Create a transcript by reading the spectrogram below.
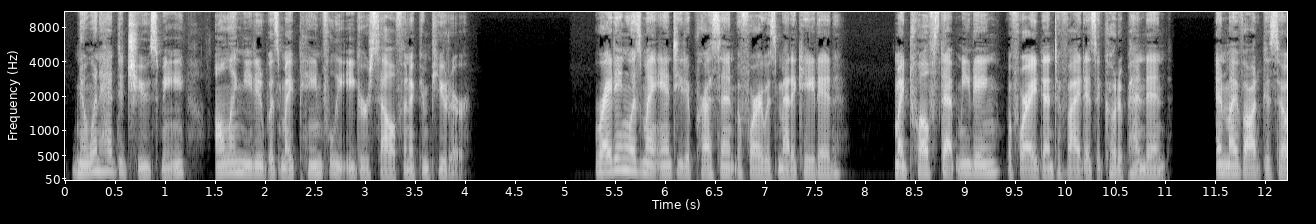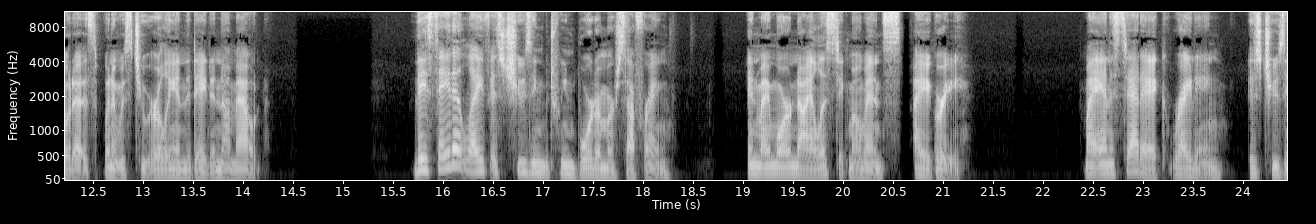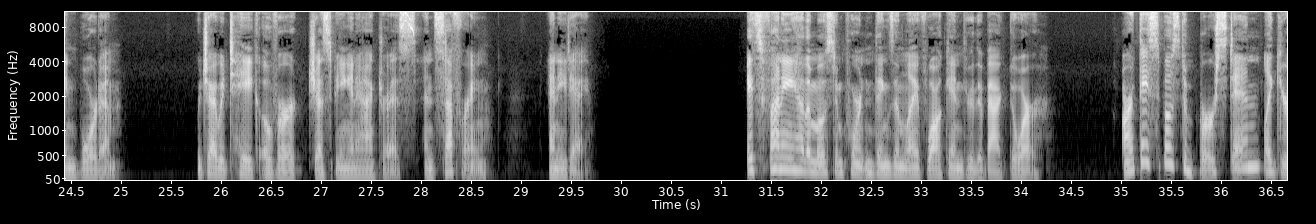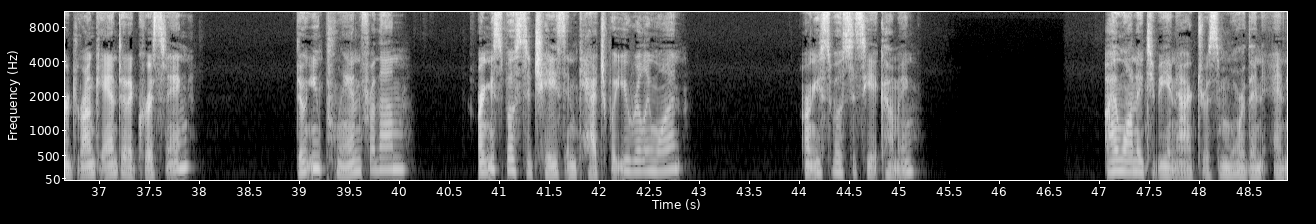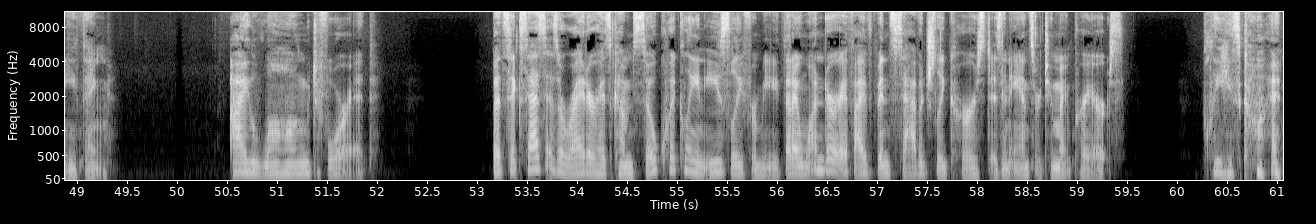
No one had to choose me, all I needed was my painfully eager self and a computer. Writing was my antidepressant before I was medicated, my 12 step meeting before I identified as a codependent, and my vodka sodas when it was too early in the day to numb out. They say that life is choosing between boredom or suffering. In my more nihilistic moments, I agree. My anesthetic, writing, is choosing boredom, which I would take over just being an actress and suffering any day. It's funny how the most important things in life walk in through the back door. Aren't they supposed to burst in like your drunk aunt at a christening? Don't you plan for them? Aren't you supposed to chase and catch what you really want? Aren't you supposed to see it coming? I wanted to be an actress more than anything. I longed for it. But success as a writer has come so quickly and easily for me that I wonder if I've been savagely cursed as an answer to my prayers. Please, God,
